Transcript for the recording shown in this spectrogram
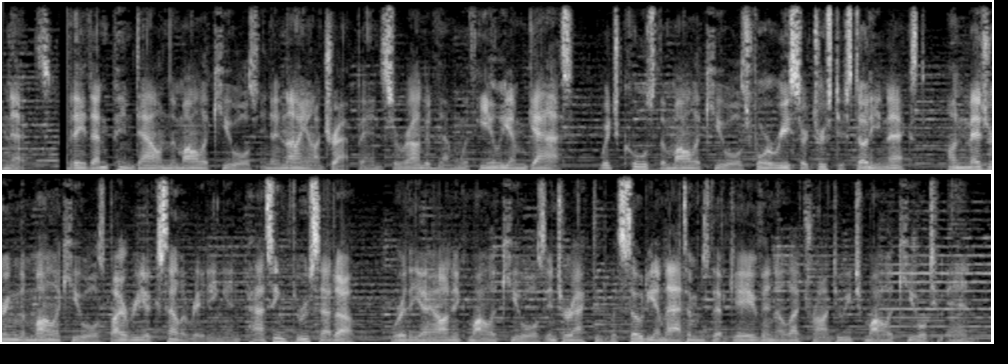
nets. They then pinned down the molecules in an ion trap and surrounded them with helium gas, which cools the molecules for researchers to study next, on measuring the molecules by reaccelerating and passing through setup where the ionic molecules interacted with sodium atoms that gave an electron to each molecule to N,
